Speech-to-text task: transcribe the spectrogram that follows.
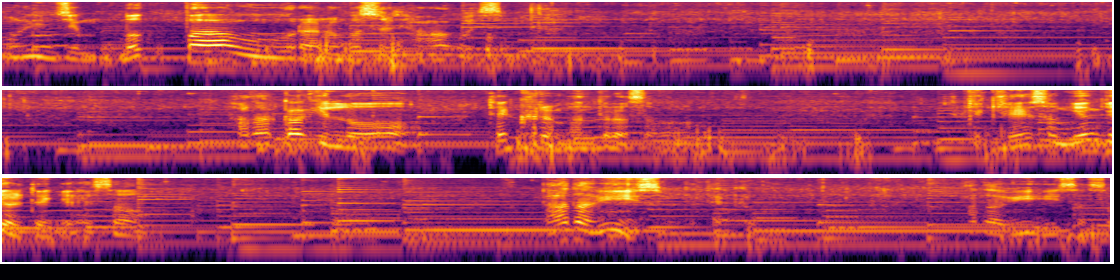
우리는 지금 먹바우라는 곳을 향하고 있습니다. 바닷가 길로 데크를 만들어서 계속 연결되게 해서 바다 위에 있습니다. 데크가 바다 위에 있어서.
